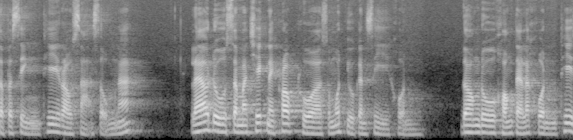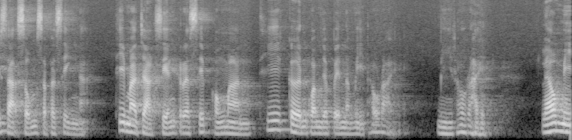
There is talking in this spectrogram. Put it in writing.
สรรพสิ่งที่เราสะสมนะ แล้วดูสมาชิกในครอบครัวสมมติอยู่กันสี่คนลองดูของแต่ละคนที่สะสมสรรพสิ่งนะที่มาจากเสียงกระซิบของมันที่เกินความจำเป็นนะมีเท่าไหร่ มีเท่าไหร่ แล้วมี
